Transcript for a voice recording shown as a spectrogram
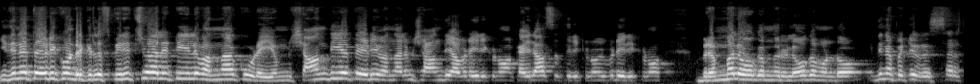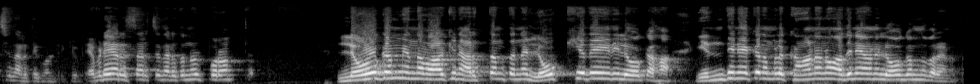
ഇതിനെ തേടിക്കൊണ്ടിരിക്കില്ല സ്പിരിച്വാലിറ്റിയിൽ വന്നാൽ കൂടെയും ശാന്തിയെ തേടി വന്നാലും ശാന്തി അവിടെ ഇരിക്കണോ കൈലാസത്തിൽ ഇരിക്കണോ ഇവിടെ ഇരിക്കണോ ബ്രഹ്മലോകം എന്നൊരു ലോകമുണ്ടോ? ഇതിനെപ്പറ്റി റിസർച്ച് നടത്തിക്കൊണ്ടിരിക്കും. എവിടെയാ റിസർച്ച് നടത്തുന്നത്? പുറത്ത്. ലോകം എന്ന വാക്കിന് അർത്ഥം തന്നെ ലോക്യതേതി ലോക എന്തിനെയൊക്കെ നമ്മൾ കാണണോ അതിനെയാണ് ലോകം എന്ന് പറയുന്നത്.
